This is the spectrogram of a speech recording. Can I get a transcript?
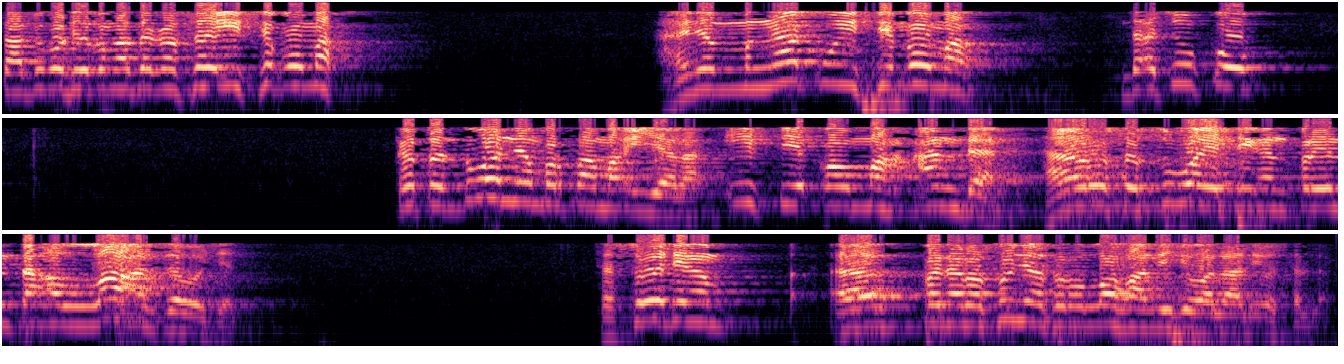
Tapi kalau dia mengatakan saya istiqamah, hanya mengaku istiqamah, tidak cukup. Ketentuan yang pertama ialah istiqomah Anda harus sesuai dengan perintah Allah Azza wa. Sesuai dengan uh, Rasulnya Shallallahu Alaihi Wasallam.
